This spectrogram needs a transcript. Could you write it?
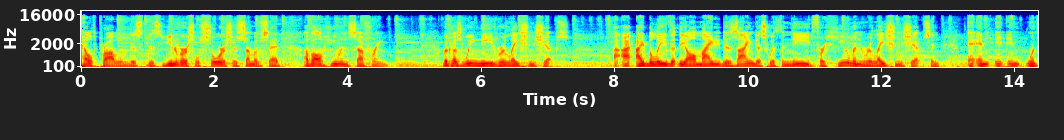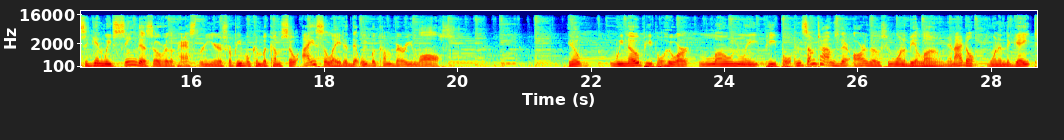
health problem, this, this universal source, as some have said, of all human suffering. Because we need relationships. I, I believe that the Almighty designed us with the need for human relationships. And, and, and, and once again, we've seen this over the past three years where people can become so isolated that we become very lost. You know, we know people who are lonely people, and sometimes there are those who want to be alone. And I don't want to negate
